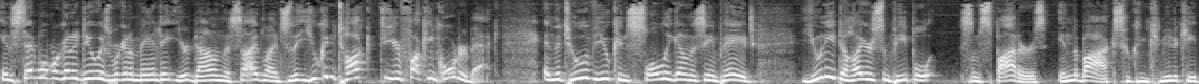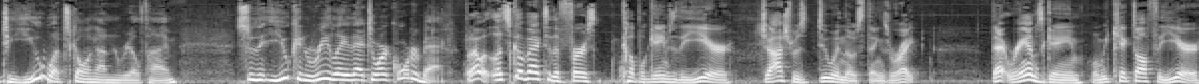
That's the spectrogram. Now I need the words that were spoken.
Instead, what we're going to do is we're going to mandate you're down on the sideline so that you can talk to your fucking quarterback. And the two of you can slowly get on the same page. You need to hire some people, some spotters in the box who can communicate to you what's going on in real time so that you can relay that to our quarterback. But I, let's go back to the first couple games of the year. Josh was doing those things right. That Rams game, when we kicked off the year,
